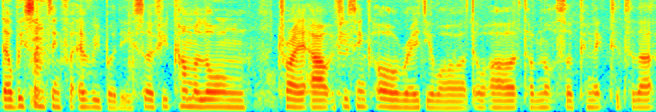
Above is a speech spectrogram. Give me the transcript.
there'll be something for everybody. So if you come along, try it out. If you think, oh, radio art or art, I'm not so connected to that,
